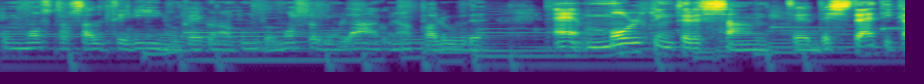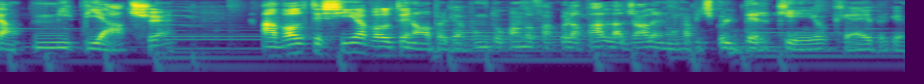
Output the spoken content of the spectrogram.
un mostro salterino, ok? Come appunto un mostro di un lago, una palude è molto interessante, d'estetica mi piace, a volte sì, a volte no, perché appunto quando fa quella palla gialla non capisco il perché, ok? Perché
